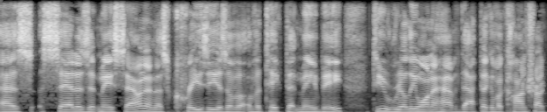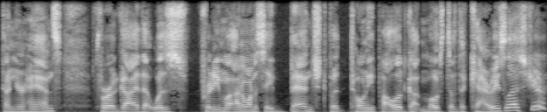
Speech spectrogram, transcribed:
As sad as it may sound and as crazy as of a, of a take that may be, do you really want to have that big of a contract on your hands for a guy that was pretty much, I don't want to say benched, but Tony Pollard got most of the carries last year?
